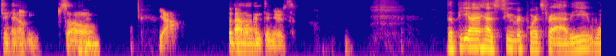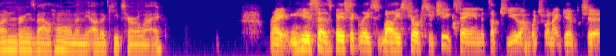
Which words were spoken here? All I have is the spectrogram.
to Yeah. him. So, Mhm. yeah, the battle Uh, continues. The PI has two reports for Abby. One brings Val home, and the other keeps her away. Right. And he says basically while he strokes her cheek, saying it's up to you on which one I give to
